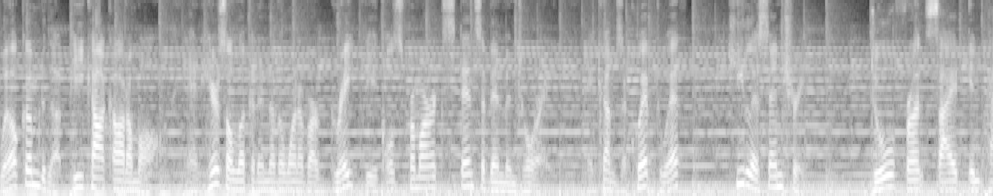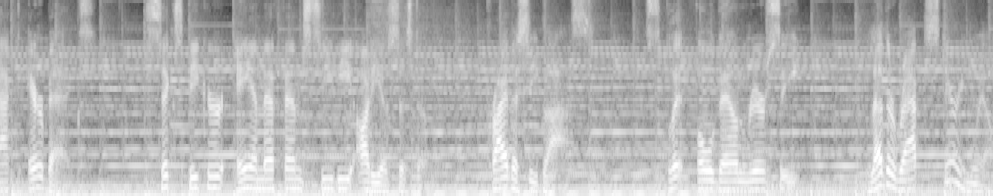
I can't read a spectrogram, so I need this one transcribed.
Welcome to the Peacock Auto Mall, and here's a look at another one of our great vehicles from our extensive inventory. It comes equipped with keyless entry, dual front side impact airbags, six speaker AM FM CD audio system, privacy glass, split fold down rear seat, leather wrapped steering wheel,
